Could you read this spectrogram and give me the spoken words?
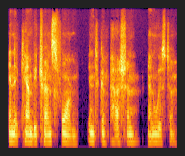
and it can be transformed into compassion and wisdom.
